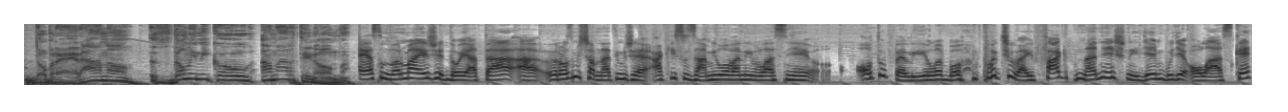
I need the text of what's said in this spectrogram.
Dobré ráno s Dominikou a Martinom. A ja som normálne, že dojatá a rozmýšľam nad tým, že akí sú zamilovaní vlastne otupeli, lebo počúvaj, fakt na dnešný deň bude o láske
